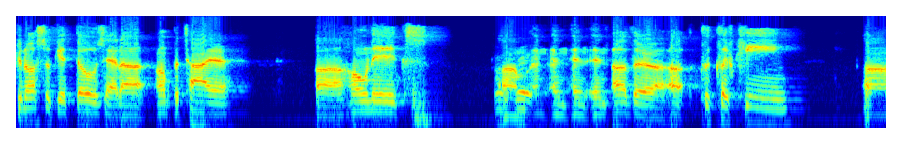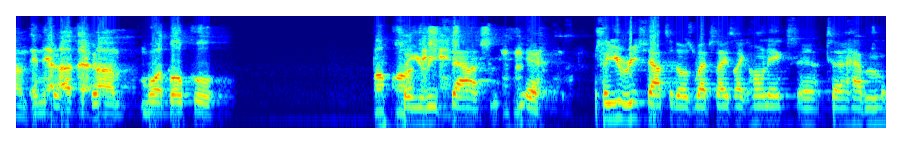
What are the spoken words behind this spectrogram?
you can also get those at uh, Ump Attire, uh, Honig's, um, and, and, and, other uh, Cliff Keen, um, and there are other um, more local. local so you reached out, mm-hmm. yeah. So you reached out to those websites like Honig's uh, to have them.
